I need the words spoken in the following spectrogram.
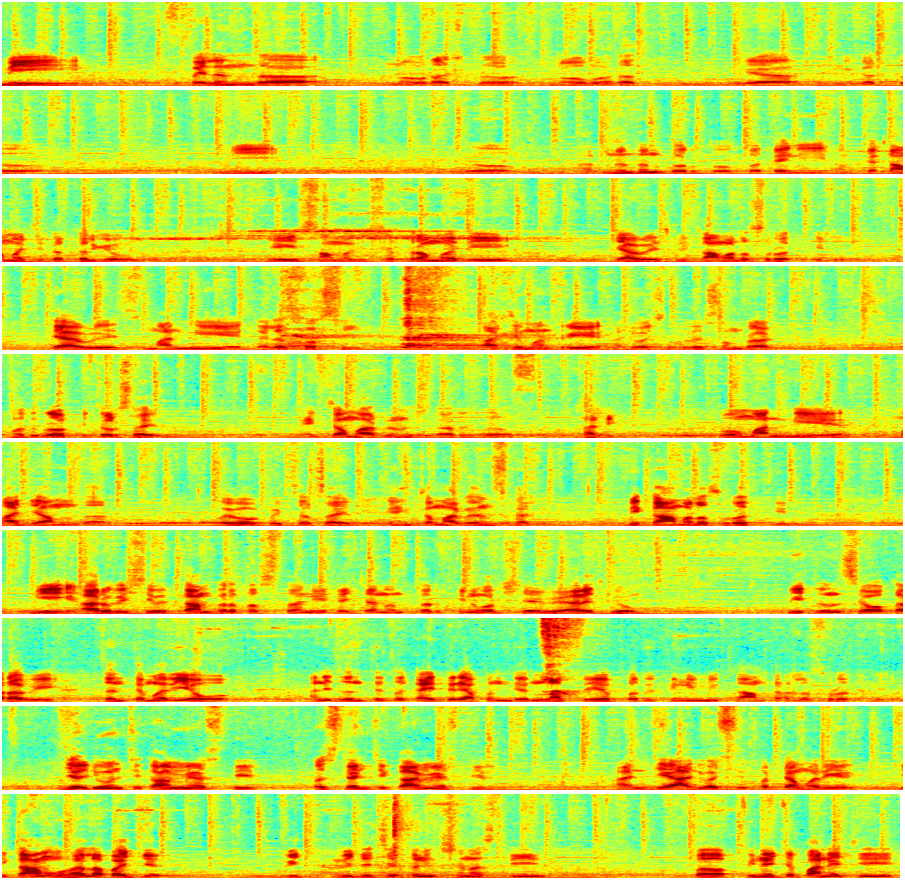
मी पहिल्यांदा नवराष्ट्र नवभारत या दैनिकाचं मी अभिनंदन करतो. तर त्यांनी आमच्या कामाची दखल घेऊन हे सामाजिक क्षेत्रामध्ये ज्यावेळेस मी कामाला सुरुवात केली त्यावेळेस माननीय कैलासवासी राज्यमंत्री आदिवासी प्रदेश सम्राट मधुराव पितळ साहेब यांच्या मार्गदर्शनाखाली व माननीय माजी आमदार वैभव पितळ साहेब यांच्या मार्गदर्शनाखाली मी कामाला सुरुवात केली. मी आरोग्य शिबिर काम करत असताना त्याच्यानंतर तीन वर्षे विहारच घेऊन मी जनसेवा करावी जनतेमध्ये यावं आणि जनतेचं काहीतरी आपण देणं लागतं या पद्धतीने मी काम करायला सुरुवात केली. जलजीवनची कामे असतील रस्त्यांची कामे असतील आणि जे आदिवासी पट्ट्यामध्ये जी कामं व्हायला पाहिजेत वीज विजेचे कनेक्शन असतील पिण्याच्या पाण्याची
